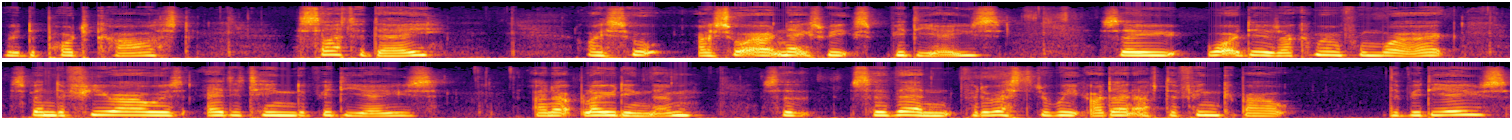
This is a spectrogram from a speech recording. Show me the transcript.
with the podcast. Saturday, I sort I sort out next week's videos. So what I do is I come home from work, spend a few hours editing the videos and uploading them. So so then for the rest of the week I don't have to think about the videos.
